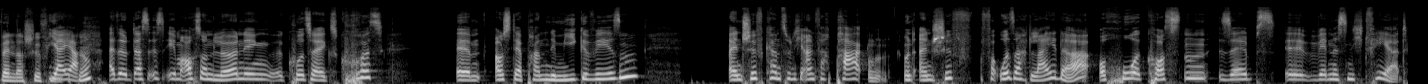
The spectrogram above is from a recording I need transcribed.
wenn das Schiff liegt? Ja, ja. Ne? Also das ist eben auch so ein Learning, äh, kurzer Exkurs ähm, aus der Pandemie gewesen. ein Schiff kannst du nicht einfach parken. Und ein Schiff verursacht leider auch hohe Kosten, selbst äh, wenn es nicht fährt.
